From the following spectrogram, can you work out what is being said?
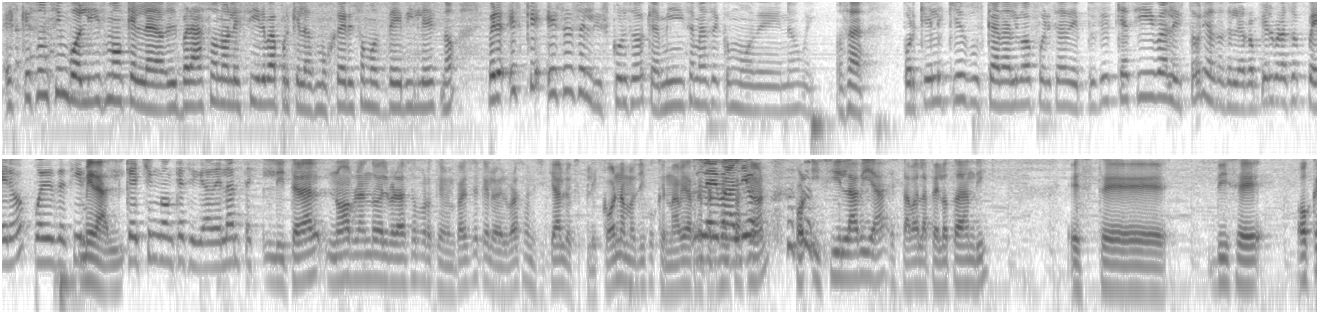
Es que es un simbolismo que la- el brazo no le sirva porque las mujeres somos débiles, ¿no? Pero es que ese es el discurso que a mí se me hace como de, no, güey. O sea, ¿por qué le quieres buscar algo a fuerza de, pues es que así iba la historia, o sea, se le rompió el brazo, pero puedes decir, Mira, qué chingón que siguió adelante. Literal, no hablando del brazo, porque me parece que lo del brazo ni siquiera lo explicó, nada más dijo que no había representación. Por- y sí la había, estaba la pelota de Andy. Este dice, ok,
